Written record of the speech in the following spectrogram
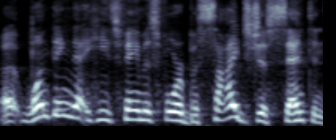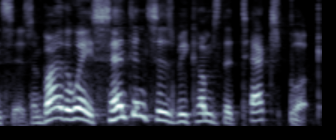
Uh, one thing that he's famous for, besides just sentences, and by the way, sentences becomes the textbook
